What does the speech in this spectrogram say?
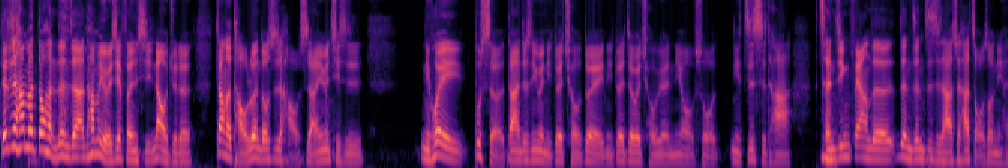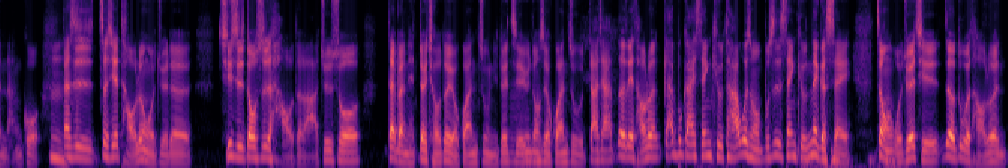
但是他们都很认真啊，他们有一些分析，那我觉得这样的讨论都是好事啊，因为其实。你会不舍，当然就是因为你对球队，你对这位球员，你有所，你支持他，曾经非常的认真支持他，所以他走的时候你很难过。嗯，但是这些讨论，我觉得其实都是好的啦，就是说代表你对球队有关注，你对职业运动是有关注，嗯，大家热烈讨论该不该 Thank you 他，为什么不是 Thank you 那个谁？这种我觉得其实热度的讨论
